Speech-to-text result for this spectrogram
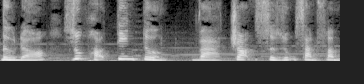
từ đó giúp họ tin tưởng và chọn sử dụng sản phẩm.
